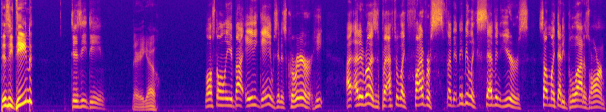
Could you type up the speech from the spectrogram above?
Dizzy Dean. Dizzy Dean. There you go. Lost only about 80 games in his career. He, I, I didn't realize this, but after like five or I mean, maybe like seven years, something like that, he blew out his arm,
